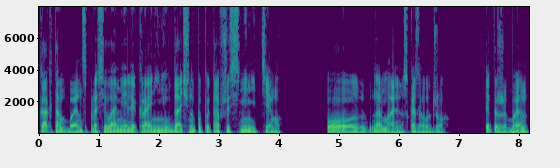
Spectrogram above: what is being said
«Как там Бен?» — спросила Амелия, крайне неудачно попытавшись сменить тему. «О, нормально», — сказала Джо. «Это же Бен».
